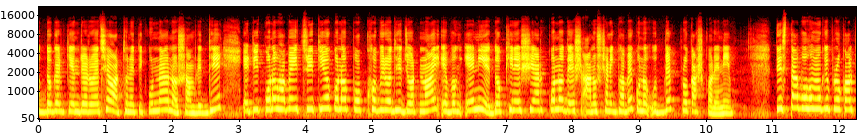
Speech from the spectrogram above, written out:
উদ্যোগের কেন্দ্রে রয়েছে অর্থনৈতিক উন্নয়ন ও সমৃদ্ধি। এটি কোনোভাবেই তৃতীয় কোনো পক্ষ বিরোধী জোট নয় এবং এ নিয়ে দক্ষিণ এশিয়ার কোনো দেশ আনুষ্ঠানিকভাবে কোনো উদ্বেগ প্রকাশ করেনি। তিস্তা বহুমুখী প্রকল্প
